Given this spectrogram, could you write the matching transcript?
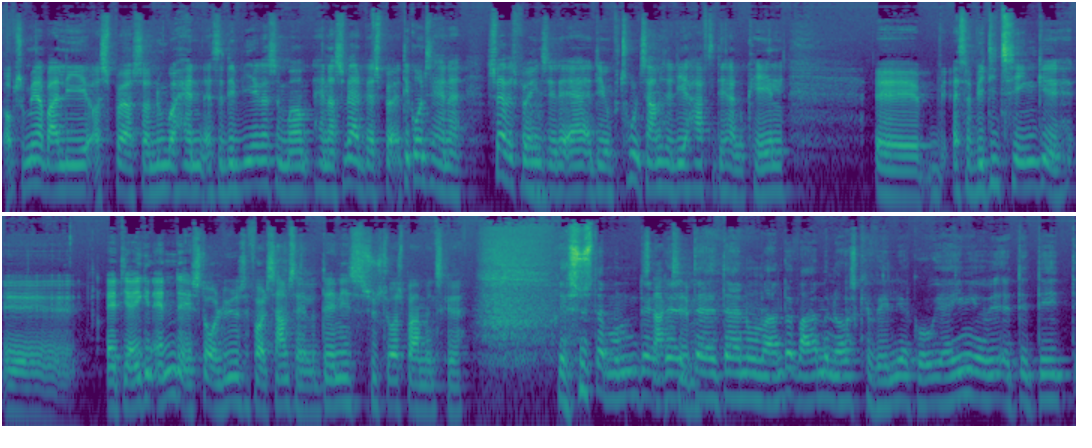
opsummerer bare lige og spørger så nu, hvor han, altså det virker som om, han har svært ved at spørge, det grund til, at han er svært ved at spørge mm. ind til det, er, at det er jo en fortrolig samtale, lige har haft i det her lokale. Øh, altså vil de tænke, øh, at jeg ikke en anden dag står og lytter til folks samtaler? Dennis, synes du også bare, at man skal jeg synes, der, der, der, der, der er nogle andre veje, man også kan vælge at gå. Jeg er enig at det, det,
